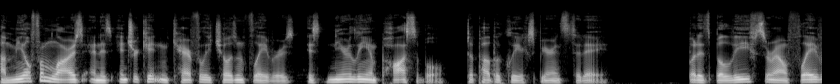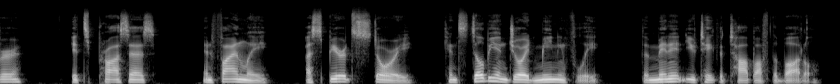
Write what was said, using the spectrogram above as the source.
A meal from Lars and his intricate and carefully chosen flavors is nearly impossible to publicly experience today. But its beliefs around flavor, its process, and finally, a spirit's story can still be enjoyed meaningfully the minute you take the top off the bottle.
